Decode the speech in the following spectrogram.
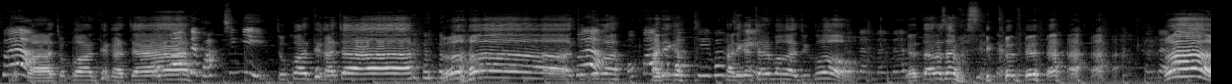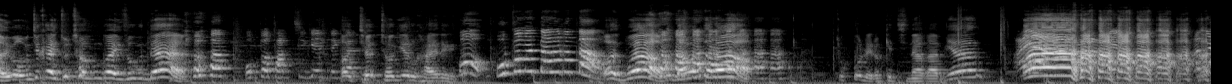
소야 쪼꼬 쪼꼬한테 가자. 오빠한테 박치기. 쪼꼬한테 가자. 어허. 소야 쪼꼬가 오빠한테 다리가 박치기 박치기. 다리가 짧아가지고 네, 네, 네. 야 따라 잡을 수 있거든. 아 이거 언제까지 쫓아오는 거야 이 소근데? 오빠 박치기 할 때까지. 어저 저기로 가야 되겠다. 어 오빠만 따라간다. 어 뭐야 너 나만 따라. 쪼꼬를 이렇게 지나가면 아야. 안돼.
